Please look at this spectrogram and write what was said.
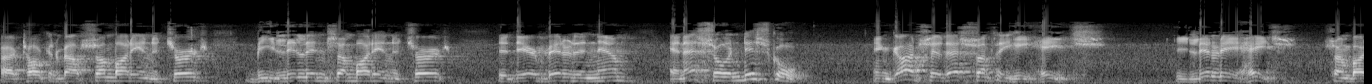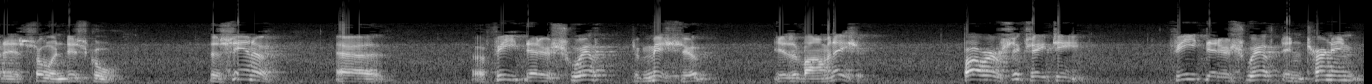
or talking about somebody in the church, belittling somebody in the church that they're better than them, and that's sowing discord. And God said that's something He hates. He literally hates somebody that's sowing discord. The sin of uh, feet that are swift to mischief is abomination. Proverbs 6:18. Feet that are swift in turning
